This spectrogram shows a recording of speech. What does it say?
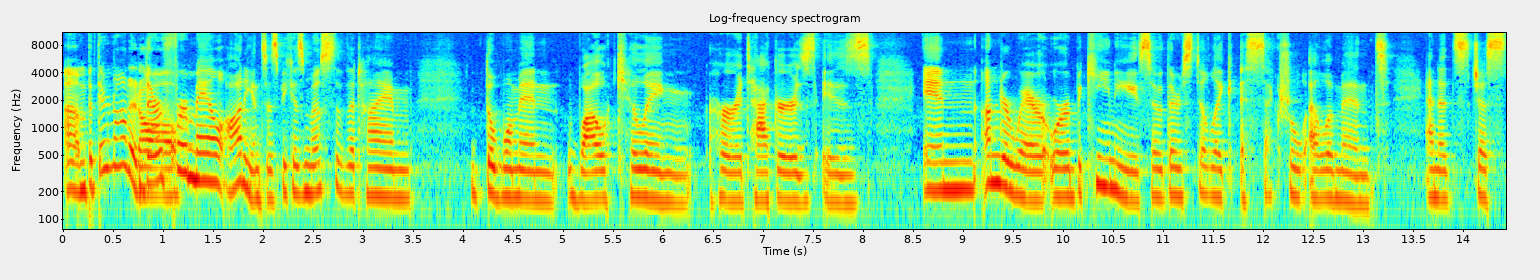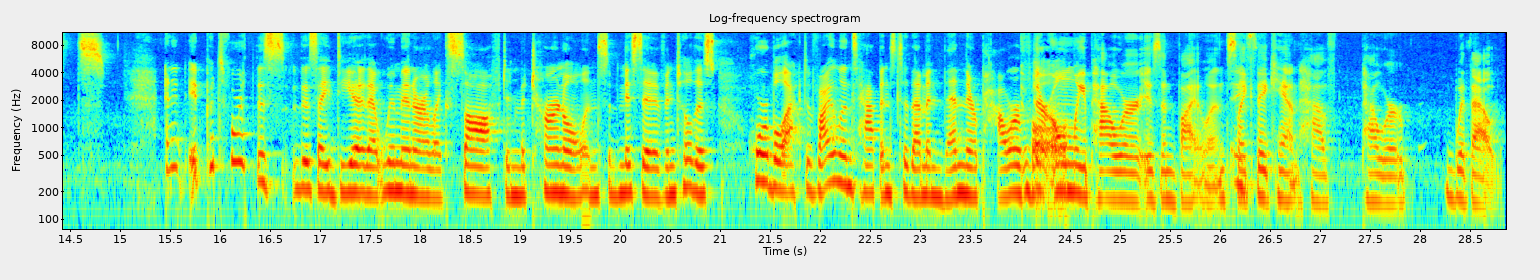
Um, but they're not at all. They're for male audiences because most of the time, the woman, while killing her attackers, is in underwear or a bikini. So there's still like a sexual element, and it's just. And it, it puts forth this this idea that women are like soft and maternal and submissive until this horrible act of violence happens to them and then they're powerful. Their only power is in violence. Like they can't have power without.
